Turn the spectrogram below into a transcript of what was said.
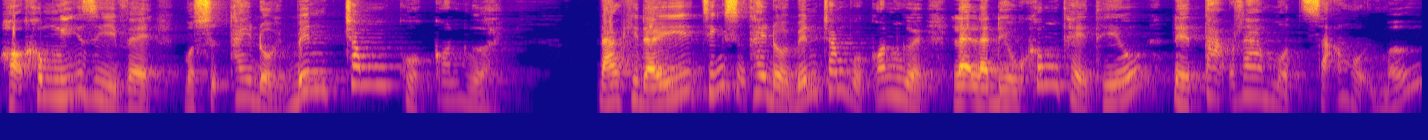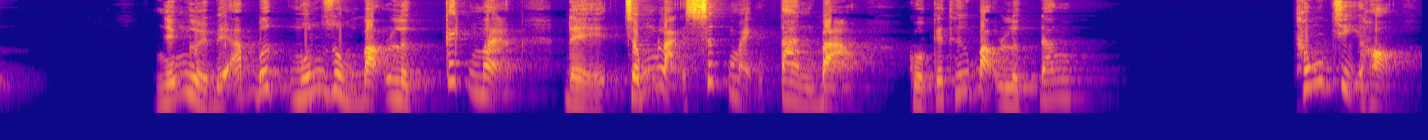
họ không nghĩ gì về một sự thay đổi bên trong của con người. Đang khi đấy, chính sự thay đổi bên trong của con người lại là điều không thể thiếu để tạo ra một xã hội mới. Những người bị áp bức muốn dùng bạo lực cách mạng để chống lại sức mạnh tàn bạo của cái thứ bạo lực đang thống trị họ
